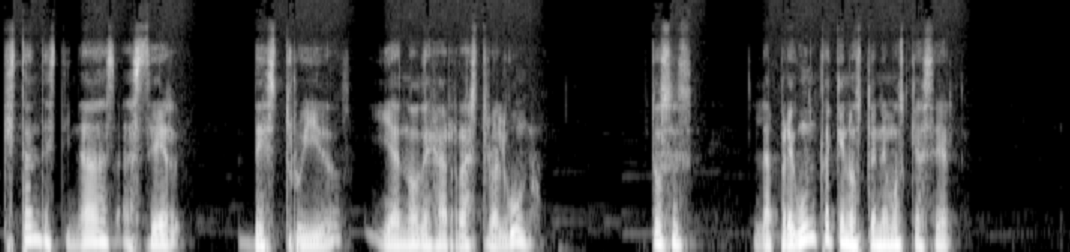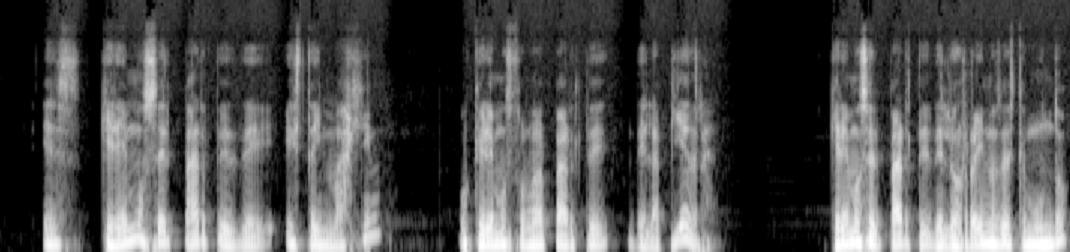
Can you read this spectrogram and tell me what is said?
que están destinadas a ser destruidos y a no dejar rastro alguno. Entonces, la pregunta que nos tenemos que hacer es, ¿queremos ser parte de esta imagen o queremos formar parte de la piedra? ¿Queremos ser parte de los reinos de este mundo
